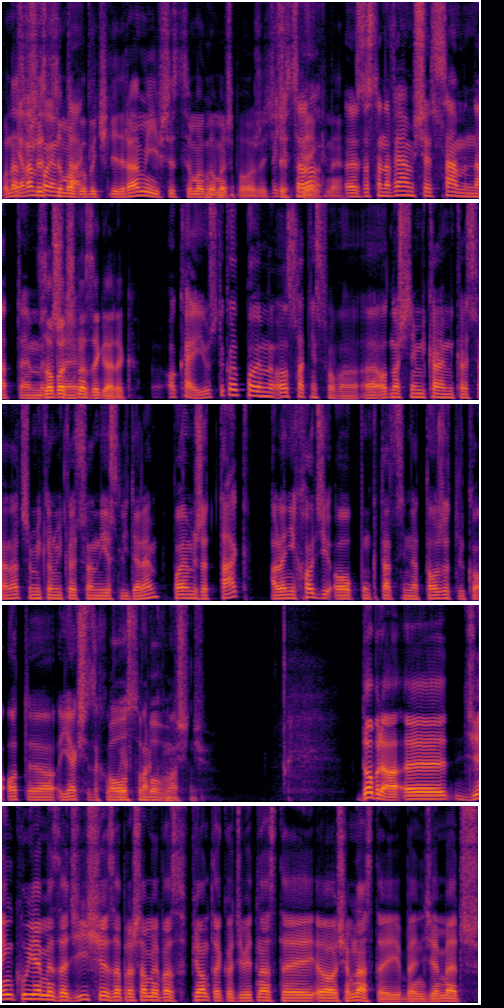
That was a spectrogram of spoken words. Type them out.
U nas Ja wszyscy mogą tak. być liderami i wszyscy mogą mecz położyć. to Wiecie jest co? piękne. E, Zastanawiałem się sam nad tym, Zobacz czy... na zegarek. Okej, już tylko powiem ostatnie słowa. E, Odnośnie Mikela Mikkelsena, czy Mikkel Mikkelsen jest liderem? Powiem, że tak, ale nie chodzi o punktację na torze, tylko o to, jak się O zachowuje w maszyn. osobowość. Dobra, e, dziękujemy za dziś. Zapraszamy Was w piątek o 19, o 18 będzie mecz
